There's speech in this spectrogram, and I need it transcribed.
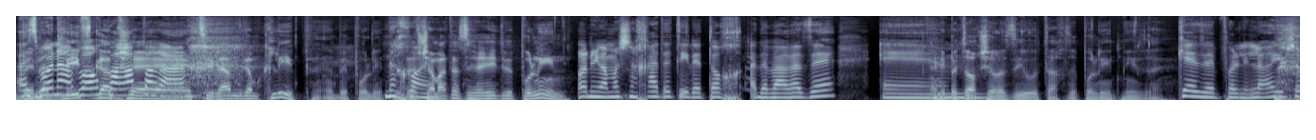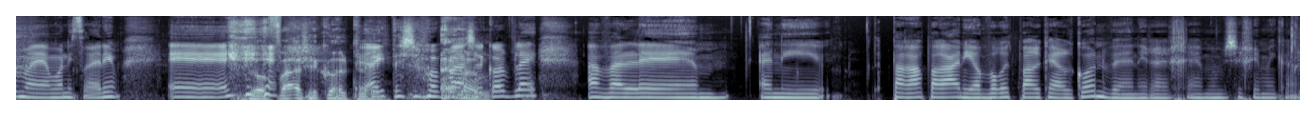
אז בוא ונדליף נעבור גם פרה פרה. שצילמת גם קליפ אה, בפולין. נכון. שמעת שהיית בפולין. אני ממש נחתתי לתוך הדבר הזה. אני אמ, בטוח שלא זיהו אותך, זה פולין, מי זה? כן, זה פולין, לא היו שם המון ישראלים. אה, זו הופעה של כל פליי. הייתה שם הופעה של קולפליי, אבל אמ, אני, פרה פרה, אני אעבור את פארק הירקון ונראה איך אה, ממשיכים מכאן.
